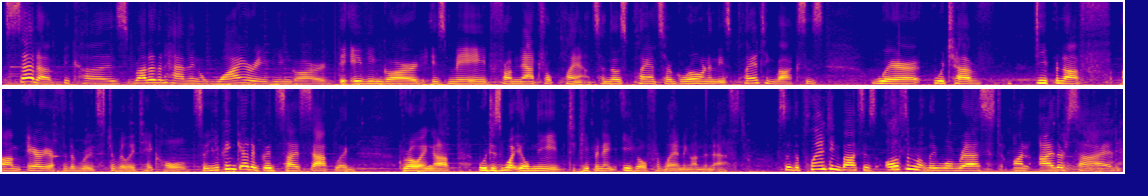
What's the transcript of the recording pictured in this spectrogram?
setup because rather than having a wire avian guard, the avian guard is made from natural plants. And those plants are grown in these planting boxes where, which have deep enough um, area for the roots to really take hold. So you can get a good sized sapling growing up, which is what you'll need to keep an eagle from landing on the nest. So the planting boxes ultimately will rest on either side.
